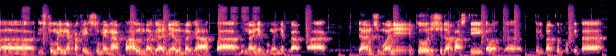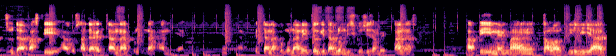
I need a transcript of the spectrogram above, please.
uh, instrumennya pakai instrumen apa, lembaganya lembaga apa, bunganya bunganya berapa dan semuanya itu sudah pasti kalau uh, terlibat pemerintah sudah pasti harus ada rencana penggunaan ya. ya. Rencana penggunaan itu kita belum diskusi sampai ke sana. Tapi memang kalau dilihat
